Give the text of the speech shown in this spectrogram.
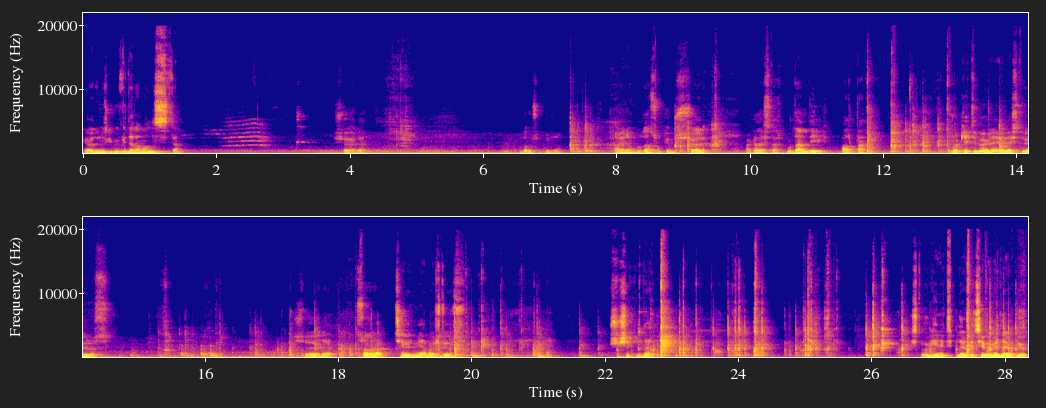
Gördüğünüz gibi vidalamalı sistem. Şöyle. Burada mı sokuyoruz? Aynen buradan sokuyormuş. Şöyle. Arkadaşlar buradan değil alttan. Roketi böyle yerleştiriyoruz. Şöyle. Sonra çevirmeye başlıyoruz. Şu şekilde. İşte o yeni tiplerde çevirme derdi yok.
